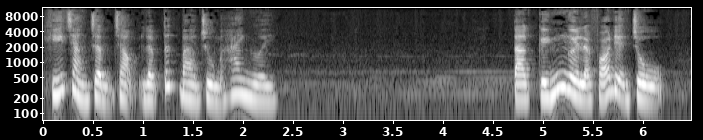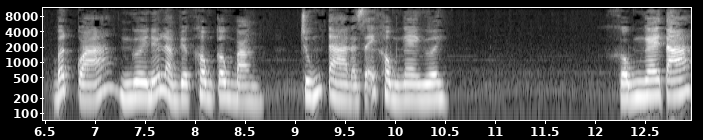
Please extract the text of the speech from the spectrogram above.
Khí chàng trầm trọng lập tức bao trùm hai người. Ta kính người là phó điện chủ. Bất quá, người nếu làm việc không công bằng, chúng ta là sẽ không nghe ngươi. Không nghe ta?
